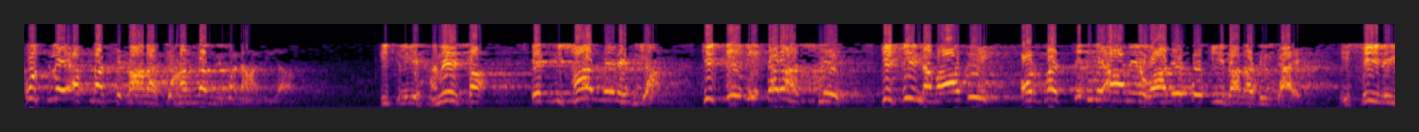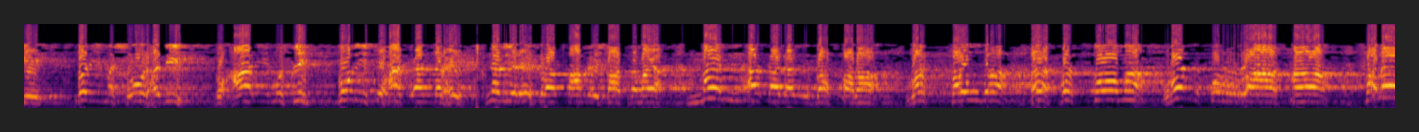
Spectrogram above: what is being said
اس نے اپنا ٹھکانا جہنم میں بنا لیا۔ اس لیے ہمیشہ ایک مثال میں نے دیا، کسی بھی طرح سے کسی نمازی اور مسجد میں آنے والے کو عیدا نہ دی جائے۔ اسی لیے بڑی مشہور حدیث بخاری، مسلم پوری صحت کے اندر ہے۔ نبی علیہ السلام نے ساتھ رمایا من اکل البصرا والصوبا والصوم والقراسا فلا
